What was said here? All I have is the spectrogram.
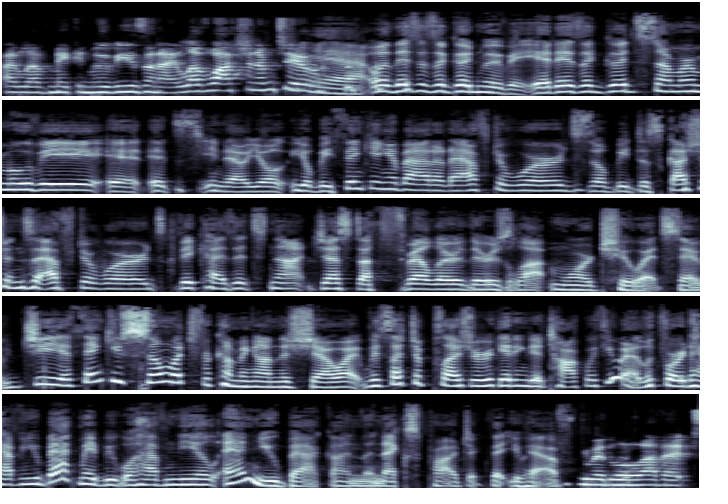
I love making movies, and I love watching them too. yeah, well, this is a good movie. It is a good summer movie. It, it's you know you'll you'll be thinking about it afterwards. There'll be discussions afterwards because it's not just a thriller. There's a lot more to it. So, Gia, thank you so much for coming on the show. It was such a pleasure getting to talk with you, and I look forward to having you back. Maybe we'll have Neil and you back on the next project that you have. You would love it.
